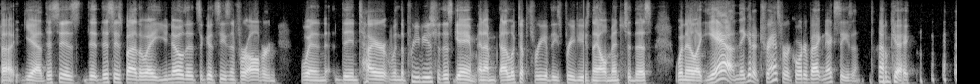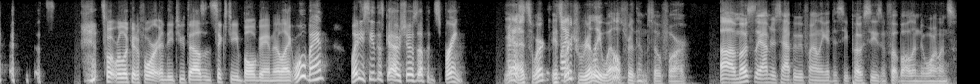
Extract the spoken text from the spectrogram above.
Uh, yeah, this is th- this is by the way, you know that it's a good season for Auburn when the entire when the previews for this game and I'm, I looked up three of these previews and they all mentioned this when they're like, yeah, and they get a transfer quarterback next season. Okay, that's, that's what we're looking for in the 2016 bowl game. They're like, whoa, man, wait do you see this guy who shows up in spring? Yeah, it's worked. It's worked really well for them so far. Uh, mostly, I'm just happy we finally get to see postseason football in New Orleans.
